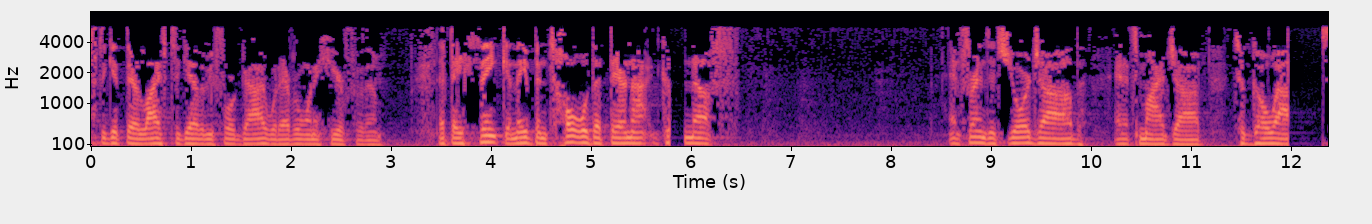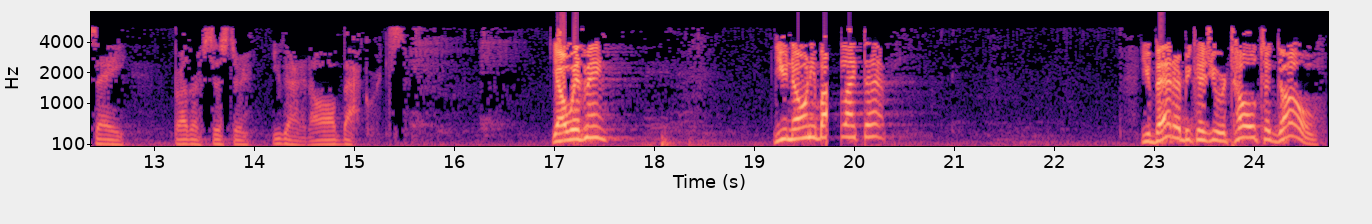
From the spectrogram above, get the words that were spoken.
have to get their life together before God would ever want to hear for them. That they think and they've been told that they're not good enough. And friends, it's your job and it's my job to go out and say, brother, sister, you got it all backwards. Y'all with me? Do you know anybody like that? You better because you were told to go.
